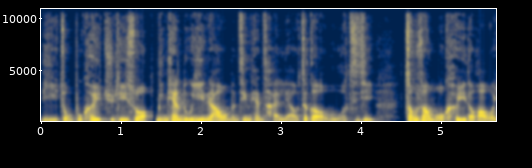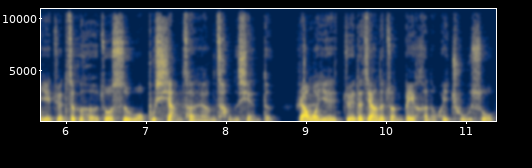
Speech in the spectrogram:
你总不可以举例说明天录音，然后我们今天才聊这个。我自己就算我可以的话，我也觉得这个合作是我不想这样呈现的。然后我也觉得这样的准备可能会出错。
